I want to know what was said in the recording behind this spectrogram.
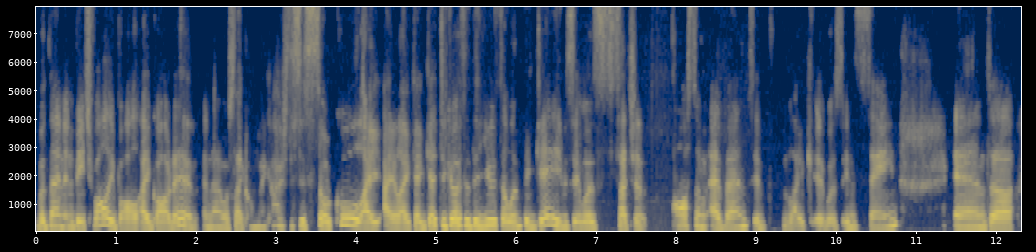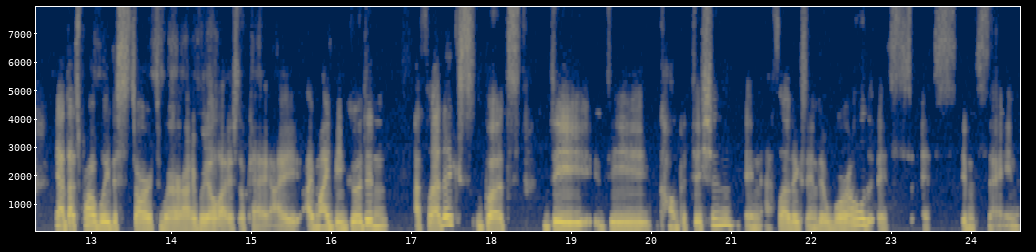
But then in beach volleyball, I got in and I was like, oh my gosh, this is so cool. I, I like I get to go to the youth Olympic Games. It was such an awesome event. It like it was insane. And uh, yeah, that's probably the start where I realized, okay, I, I might be good in athletics, but the the competition in athletics in the world it's it's insane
